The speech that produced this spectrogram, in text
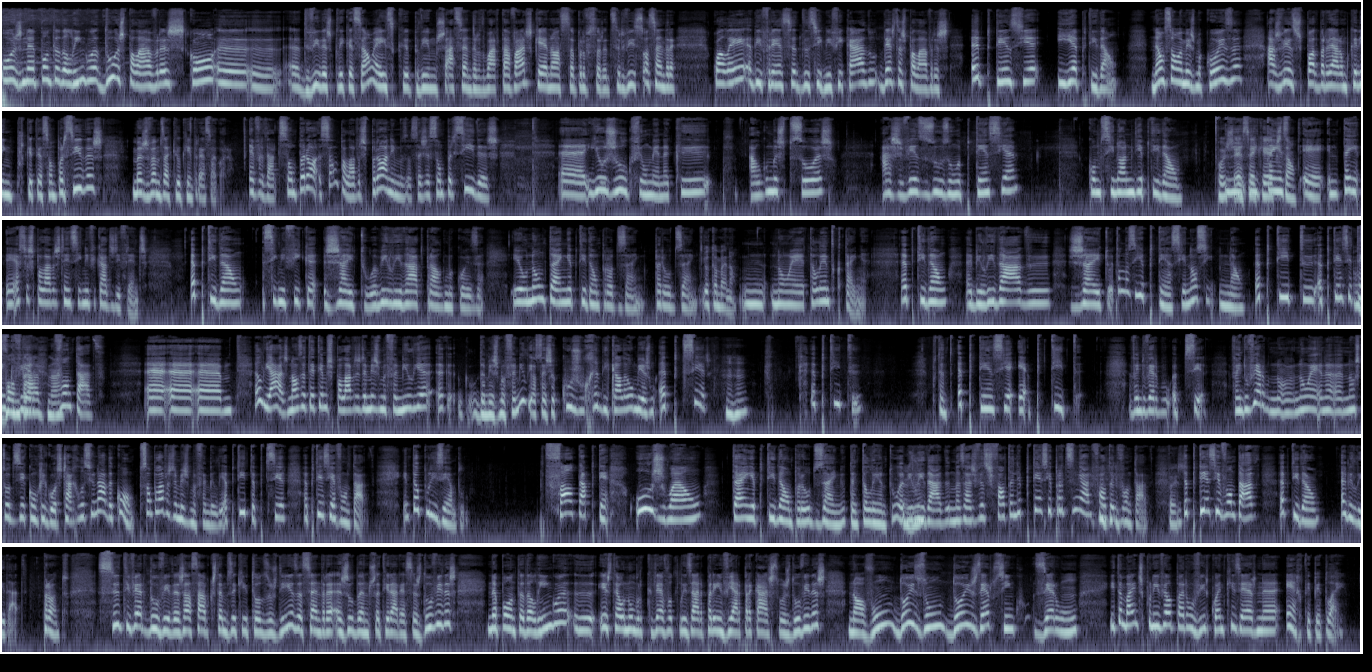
Hoje, na ponta da língua, duas palavras com uh, uh, a devida explicação. É isso que pedimos à Sandra Duarte Tavares, que é a nossa professora de serviço. Oh, Sandra, qual é a diferença de significado destas palavras apetência e aptidão? Não são a mesma coisa, às vezes pode baralhar um bocadinho porque até são parecidas, mas vamos àquilo que interessa agora. É verdade, são, são palavras parónimas, ou seja, são parecidas. Uh, e eu julgo, Filomena, que algumas pessoas às vezes usam apetência como sinónimo de aptidão. Pois, e, essa é que é a questão. É, tem, estas palavras têm significados diferentes. Aptidão significa jeito, habilidade para alguma coisa. Eu não tenho aptidão para o desenho, para o desenho. Eu também não. N não é talento que tenha. Aptidão, habilidade, jeito. Então, mas e apetência? Não, não. apetite, apetência tem vontade, que ver é? vontade. Uh, uh, aliás, nós até temos palavras da mesma família, da mesma família, ou seja, cujo radical é o mesmo, apetecer. Uhum. Apetite. Portanto, apetência é apetite. Vem do verbo apetecer. Vem do verbo, não, não, é, não estou a dizer com rigor, está relacionada com. São palavras da mesma família. Apetite, apetecer, apetência é vontade. Então, por exemplo, falta apetência. O João tem aptidão para o desenho, tem talento, uhum. habilidade, uhum. mas às vezes falta-lhe apetência para desenhar, falta-lhe vontade. Pois. apetência, vontade, aptidão, habilidade. Pronto. Se tiver dúvidas, já sabe que estamos aqui todos os dias. A Sandra ajuda-nos a tirar essas dúvidas. Na ponta da língua, eh, este é o número que deve utilizar para enviar para cá as suas dúvidas: 912120501 e também disponível para ouvir quando quiser na RTP Play.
